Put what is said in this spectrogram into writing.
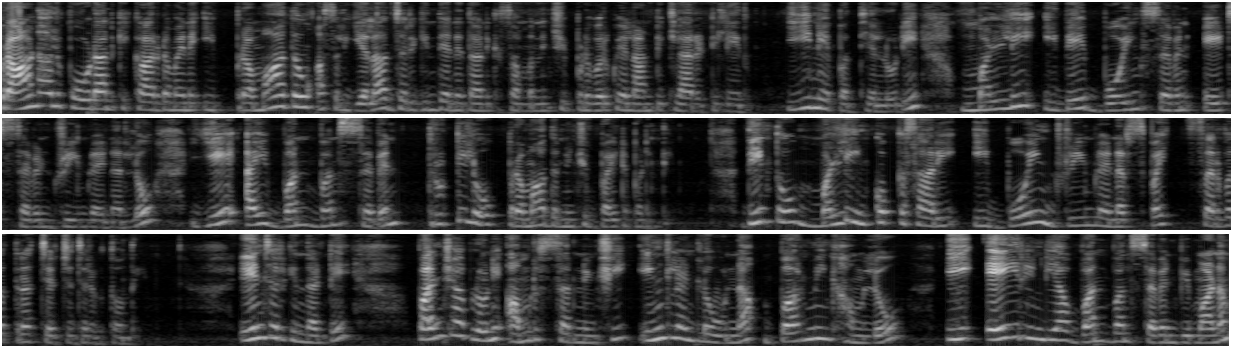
ప్రాణాలు పోవడానికి కారణమైన ఈ ప్రమాదం అసలు ఎలా జరిగింది అనే దానికి సంబంధించి ఇప్పటి వరకు ఎలాంటి క్లారిటీ లేదు. ఈ నేపథ్యంలోని మళ్ళీ ఇదే బోయింగ్ సెవెన్ ఎయిట్ సెవెన్ డ్రీమ్ లైనర్లో ఏఐ వన్ వన్ సెవెన్ త్రుటిలో ప్రమాదం నుంచి బయటపడింది. దీంతో మళ్ళీ ఇంకొకసారి ఈ బోయింగ్ డ్రీమ్ లైనర్స్ పై సర్వత్రా చర్చ జరుగుతోంది. ఏం జరిగిందంటే పంజాబ్లోని అమృత్సర్ నుంచి ఇంగ్లండ్లో ఉన్న బర్మింగ్హామ్లో ఈ Air India one one seven విమానం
